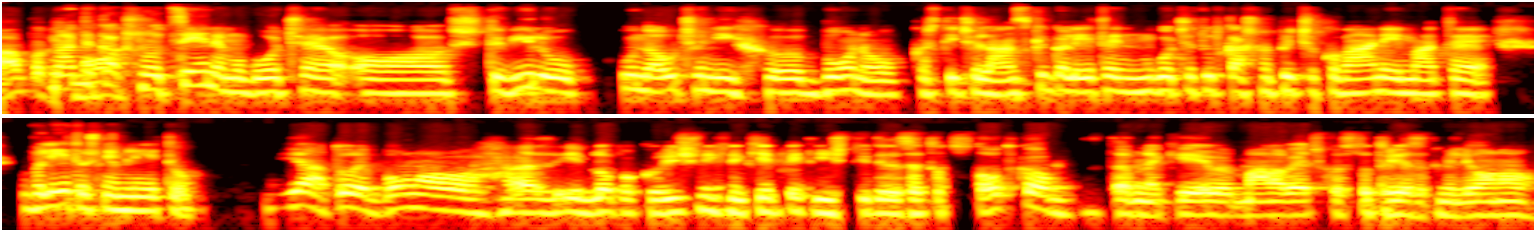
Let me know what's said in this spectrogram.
Imate smo... kakšno ocene mogoče o številu unovčenih eh, bonov, kar se tiče lanskega leta, in mogoče tudi kakšno pričakovanje imate v letošnjem letu? Ja, torej bono je bilo pokoriščenih nekje 45 odstotkov, tam nekje malo več kot 130 milijonov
